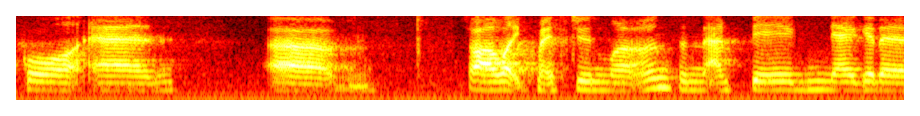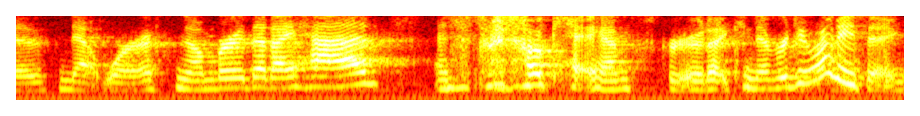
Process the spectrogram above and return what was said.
school and um, saw like my student loans and that big negative net worth number that I had, and just went, okay, I'm screwed. I can never do anything.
